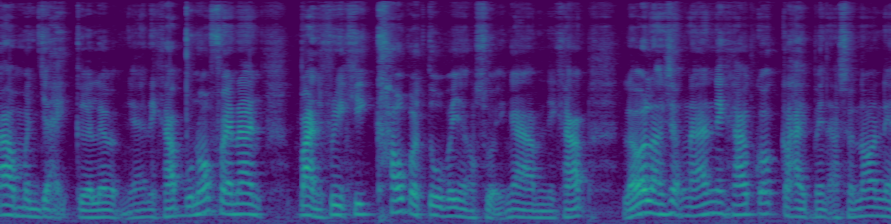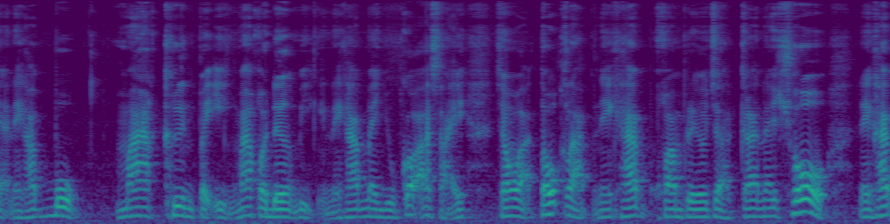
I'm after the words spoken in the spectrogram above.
9 มันใหญ่เกินอะไรแบบนี้นะครับบูโน่ไฟนันปั่นฟรีคิกเข้าประตูไปอย่างสวยงามนะครับแล้วหลังจากนั้นนะครับก็กลายเป็นอาร์เซนอลเนี่ยนะครับบุกมากขึ้นไปอีกมากกว่าเดิมอีกนะครับแมนยูก็อาศัยจังหวะโต้กลับนะครับความเร็วจากการนาโชนะครับ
